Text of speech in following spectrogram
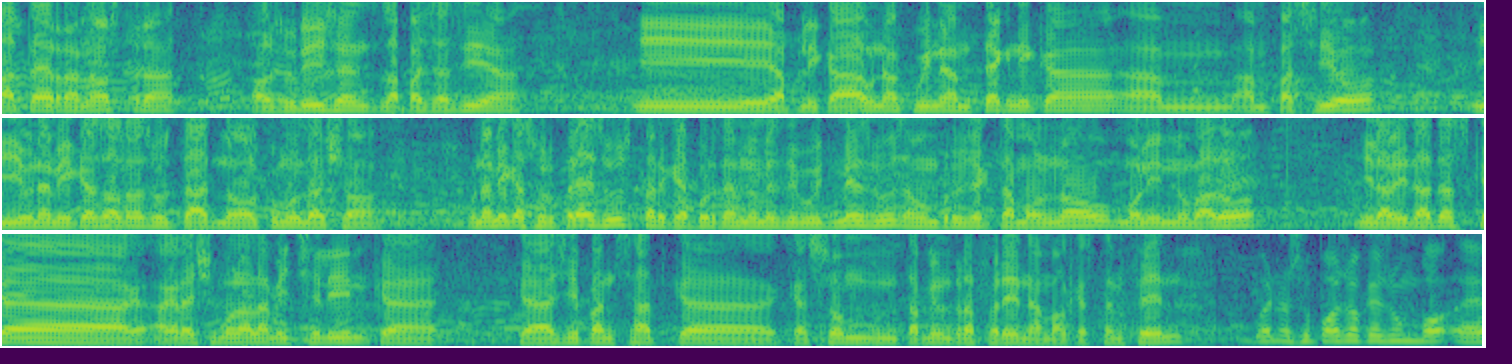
la terra nostra, els orígens, la pagesia, i aplicar una cuina amb tècnica, amb, amb passió, i una mica és el resultat, no? el cúmul d'això. Una mica sorpresos perquè portem només 18 mesos amb un projecte molt nou, molt innovador, i la veritat és que agraeixo molt a la Michelin que, que hagi pensat que, que som un, també un referent amb el que estem fent. Bueno, suposo que és un bo, eh,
